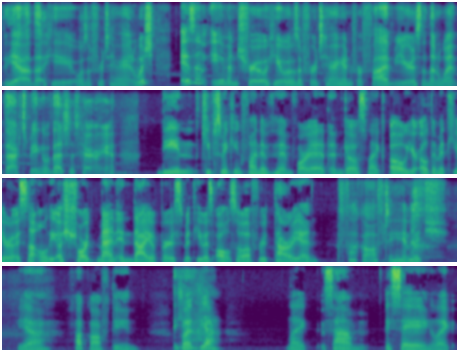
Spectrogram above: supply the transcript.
yeah, that he was a fruitarian, which isn't even true. He was a fruitarian for five years and then went back to being a vegetarian. Dean keeps making fun of him for it and goes like, "Oh, your ultimate hero is not only a short man in diapers, but he was also a fruitarian." Fuck off, Dean. Which, yeah, fuck off, Dean. But yeah, like Sam is saying, like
